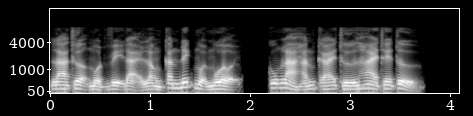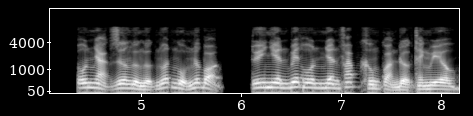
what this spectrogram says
là thượng một vị đại long căn đích muội muội, cũng là hắn cái thứ hai thế tử. Ôn nhạc dương ngừng ngực nuốt ngụm nước bọn, tuy nhiên biết hôn nhân pháp không quản được thanh miêu,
